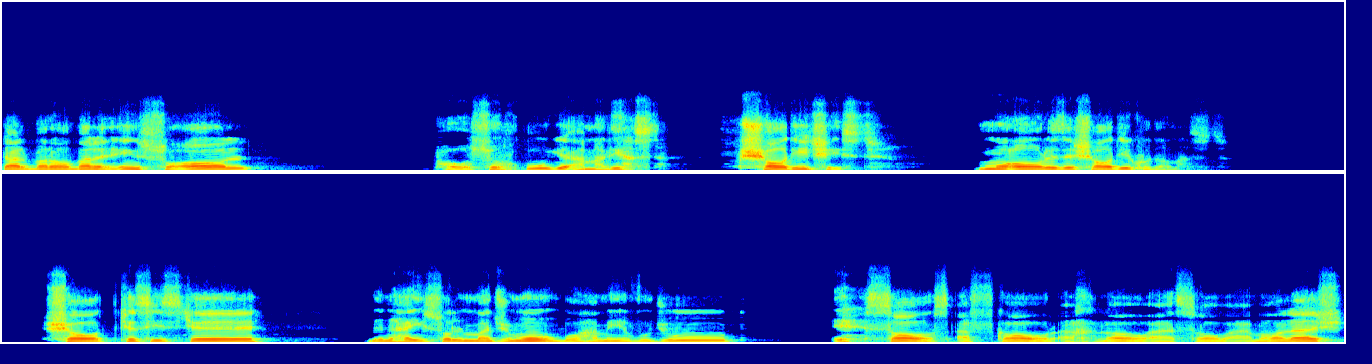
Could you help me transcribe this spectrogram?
در برابر این سوال پاسخگوی عملی هستند. شادی چیست؟ معارض شادی کدام است؟ شاد کسی است که من حیث المجموع با همه وجود احساس افکار اخلاق اعصاب اعمالش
